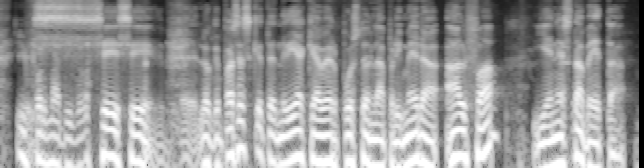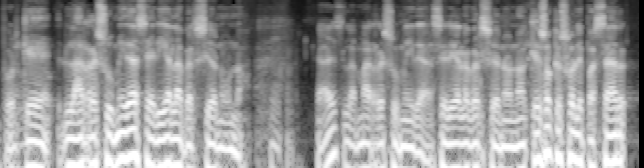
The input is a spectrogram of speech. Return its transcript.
informático. Sí, sí. Eh, Lo que pasa es que tendría que haber puesto en la primera alfa y en esta beta, porque la resumida sería la versión 1. ¿Sabes? La más resumida sería la versión 1, que es lo que suele pasar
